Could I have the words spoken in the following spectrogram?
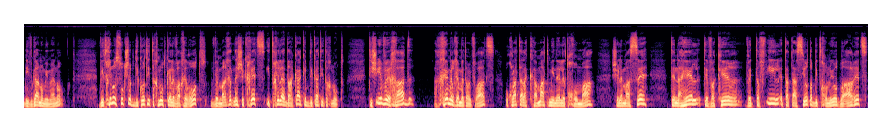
נפגענו ממנו. והתחילו סוג של בדיקות התכנות כאלה ואחרות, ומערכת נשק חץ התחילה את דרכה כבדיקת התכנות. 91, אחרי מלחמת המפרץ, הוחלט על הקמת מנהלת חומה, שלמעשה תנהל, תבקר ותפעיל את התעשיות הביטחוניות בארץ,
